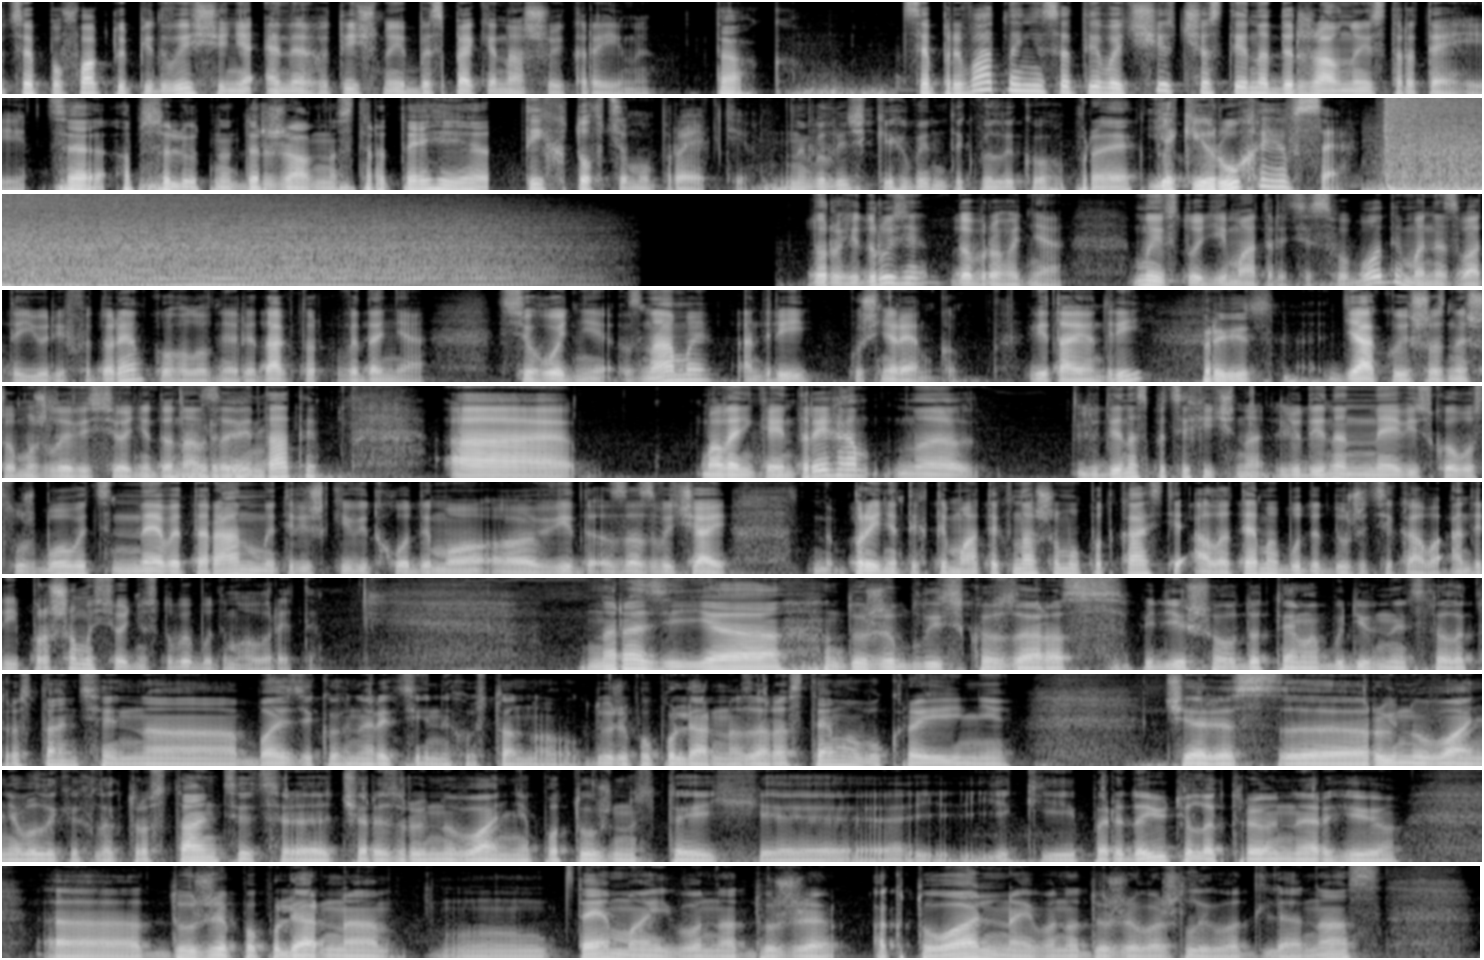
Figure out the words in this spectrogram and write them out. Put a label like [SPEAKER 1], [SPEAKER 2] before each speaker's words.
[SPEAKER 1] Це по факту підвищення енергетичної безпеки нашої країни.
[SPEAKER 2] Так,
[SPEAKER 1] Це приватна ініціатива чи частина державної стратегії?
[SPEAKER 2] це абсолютно державна стратегія,
[SPEAKER 1] Ти хто в цьому проєкті,
[SPEAKER 2] невеличкий гвинтик великого проекту.
[SPEAKER 1] який рухає все? Дорогі друзі, доброго дня. Ми в студії Матриці Свободи. Мене звати Юрій Федоренко, головний редактор видання. Сьогодні з нами Андрій Кушніренко. Вітаю, Андрій.
[SPEAKER 2] Привіт.
[SPEAKER 1] Дякую, що знайшов можливість сьогодні до нас
[SPEAKER 2] Добрий
[SPEAKER 1] завітати. А, маленька інтрига. Людина специфічна, людина не військовослужбовець, не ветеран. Ми трішки відходимо е, від зазвичай прийнятих тематик в нашому подкасті, але тема буде дуже цікава. Андрій, про що ми сьогодні з тобою будемо говорити?
[SPEAKER 2] Наразі я дуже близько зараз підійшов до теми будівництва електростанцій на базі когенераційних установок. Дуже популярна зараз тема в Україні. Через е, руйнування великих електростанцій, через руйнування потужностей, е, які передають електроенергію. Е, Дуже популярна тема, і вона дуже актуальна, і вона дуже важлива для нас.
